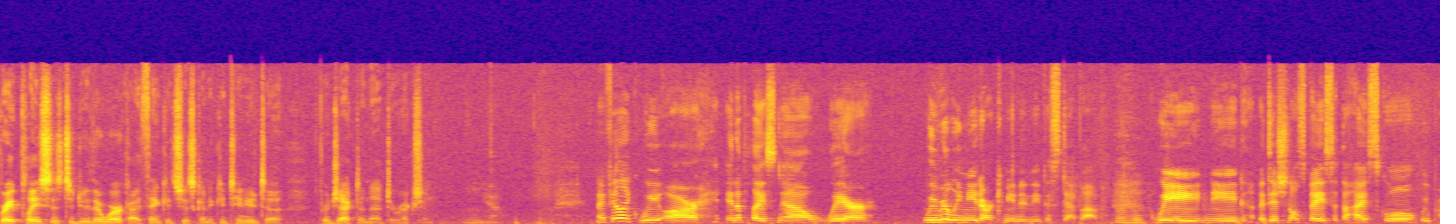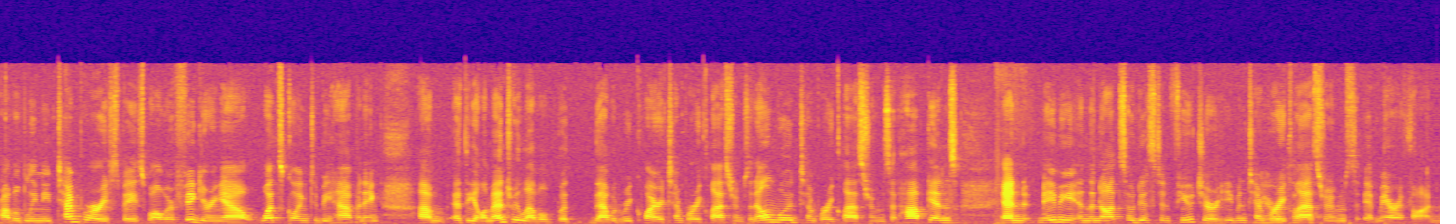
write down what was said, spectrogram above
great places to do their work, I think it's just going to continue to project in that direction. Yeah. I feel like we are in a place now where we really need our community to step up. We need additional space at the high school. We probably need temporary space while we're figuring out what's going to be happening um, at the elementary level, but that would require temporary classrooms at Elmwood, temporary classrooms at Hopkins, and maybe in the not so distant future, even temporary Marathon. classrooms at Marathon,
